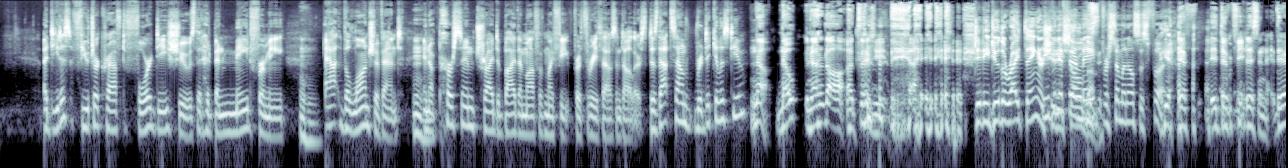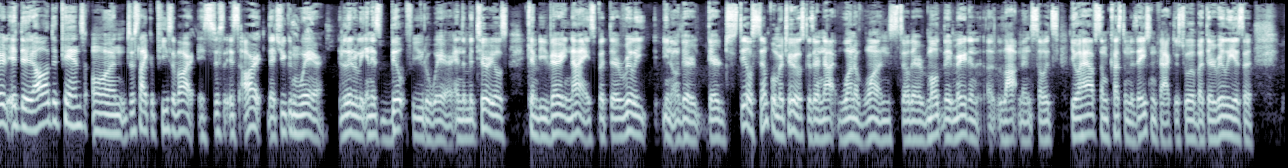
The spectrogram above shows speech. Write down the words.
Adidas Futurecraft 4D shoes that had been made for me mm-hmm. at the launch event, mm-hmm. and a person tried to buy them off of my feet for three thousand dollars. Does that sound ridiculous to you? No, nope, not at all. I told you. did he do the right thing, or Even should if he they're made them? for someone else's foot? Yeah. if it de- listen, there it, it all depends on just like a piece of art. It's just it's art that you can wear literally, and it's built for you to wear, and the materials can be very nice, but they're really you know they're they're still simple materials because they're not one of ones. So they're mo- they're made in allotments. So it's you'll have some customization factors to it, but there really is a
